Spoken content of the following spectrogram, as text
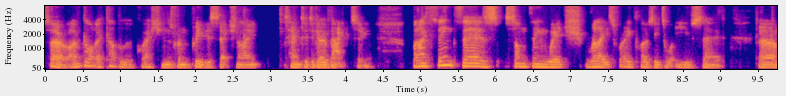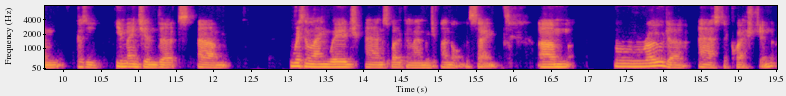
So I've got a couple of questions from the previous section I tempted to go back to. But I think there's something which relates very closely to what you said, because um, you, you mentioned that um, written language and spoken language are not the same. Um, Rhoda asked a question,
